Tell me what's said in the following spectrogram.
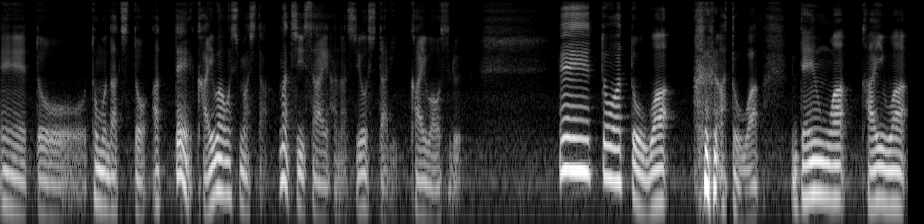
えーと、友達と会って会話をしました。まあ小さい話をしたり会話をする。えっ、ー、とあとは あとは電話会話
